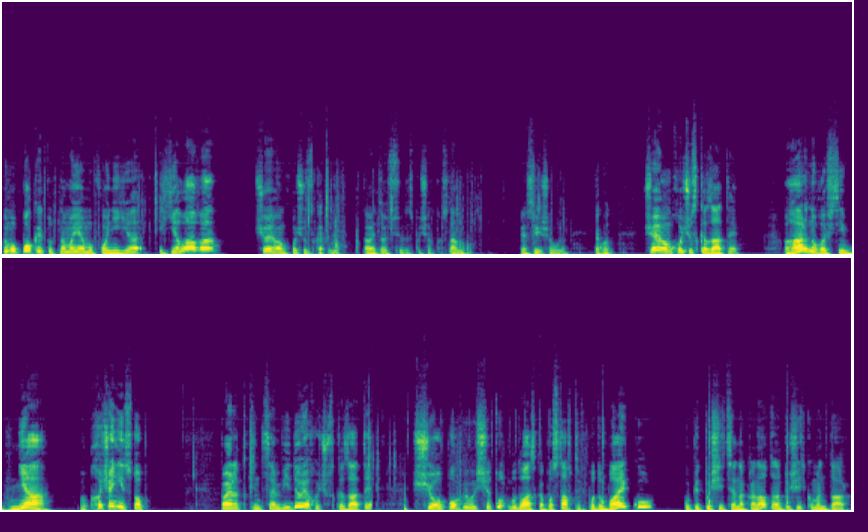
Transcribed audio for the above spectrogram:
Тому поки тут на моєму фоні є, є лава, що я вам хочу сказати. Давайте ось сюди спочатку стану. Красивіше буде. Так от, що я вам хочу сказати? Гарного всім дня! Хоча ні, стоп. Перед кінцем відео я хочу сказати, що поки ви ще тут, будь ласка, поставте вподобайку, підпишіться на канал та напишіть коментар.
